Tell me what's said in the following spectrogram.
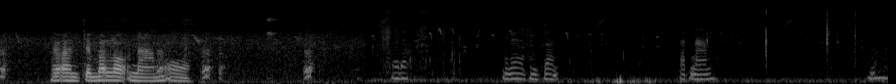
ๆ แล้วอันจะมาเลาะน้ำออกไม่ได้เพื่อนๆตัดน้ำอืม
